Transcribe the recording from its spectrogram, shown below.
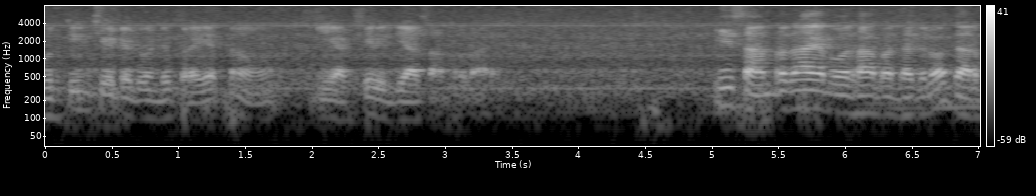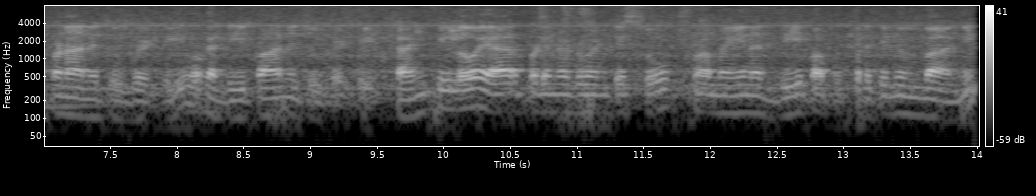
గుర్తించేటటువంటి ప్రయత్నం ఈ అక్షయ విద్యా సాంప్రదాయం. ఈ సాంప్రదాయ బోధా పద్ధతిలో దర్పణాన్ని చూపెట్టి ఒక దీపాన్ని చూపెట్టి కంటిలో ఏర్పడినటువంటి సూక్ష్మమైన దీపపు ప్రతిబింబాన్ని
